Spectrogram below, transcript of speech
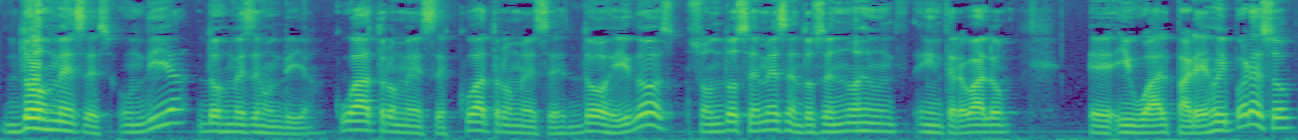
Dos meses, un día, dos meses, un día. Cuatro meses, cuatro meses, dos y dos, son doce meses, entonces no es un intervalo eh, igual, parejo, y por eso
